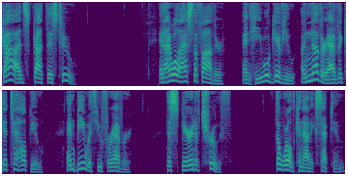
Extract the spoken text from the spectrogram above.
God's got this too. And I will ask the Father, and he will give you another advocate to help you and be with you forever the Spirit of truth. The world cannot accept him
